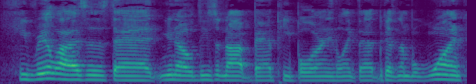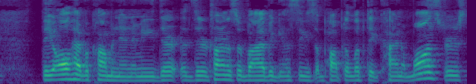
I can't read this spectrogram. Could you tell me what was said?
he realizes that you know these are not bad people or anything like that because number one, they all have a common enemy. They're they're trying to survive against these apocalyptic kind of monsters.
